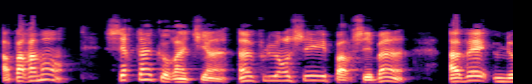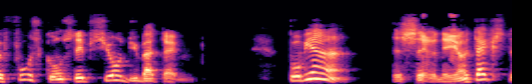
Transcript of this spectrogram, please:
Apparemment, certains Corinthiens, influencés par ces bains, avaient une fausse conception du baptême. Pour bien cerner un texte,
